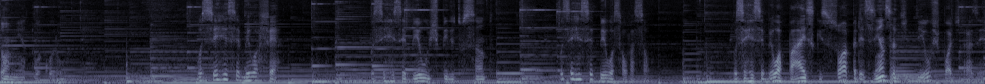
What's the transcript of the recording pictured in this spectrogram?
tome a tua coroa. Você recebeu a fé. Você recebeu o Espírito Santo. Você recebeu a salvação. Você recebeu a paz que só a presença de Deus pode trazer.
